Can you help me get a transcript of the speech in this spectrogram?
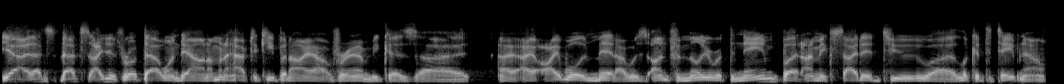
Yeah, that's that's. I just wrote that one down. I'm gonna have to keep an eye out for him because uh, I, I, I will admit I was unfamiliar with the name, but I'm excited to uh, look at the tape now.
